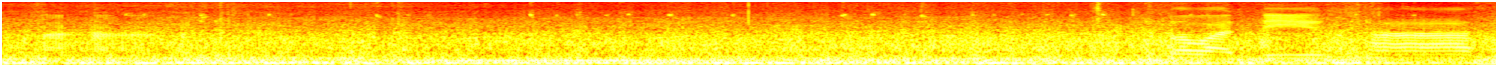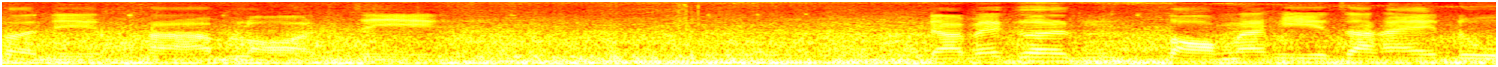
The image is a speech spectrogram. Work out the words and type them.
นนะฮะสวัสดีค่ะ สวัสดีครับหล่อจริง เดี๋ยวไม่เกินสองนาทีจะให้ดู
